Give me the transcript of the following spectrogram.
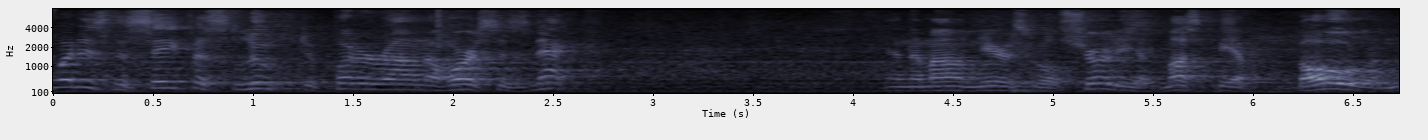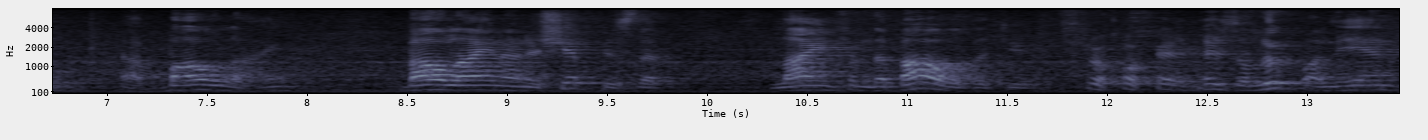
what is the safest loop to put around a horse's neck? And the mountaineers, well, surely it must be a bowline, a bow line. Bow line on a ship is the line from the bow that you throw, and there's a loop on the end.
